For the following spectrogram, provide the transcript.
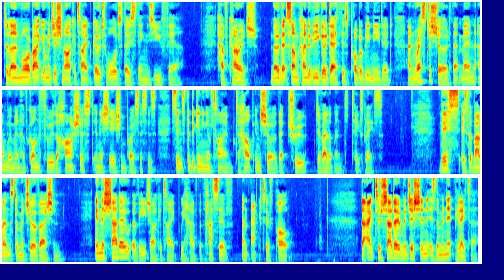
To learn more about your magician archetype, go towards those things you fear. Have courage, Know that some kind of ego death is probably needed, and rest assured that men and women have gone through the harshest initiation processes since the beginning of time to help ensure that true development takes place. This is the balanced and mature version. In the shadow of each archetype, we have the passive and active pole. The active shadow magician is the manipulator,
